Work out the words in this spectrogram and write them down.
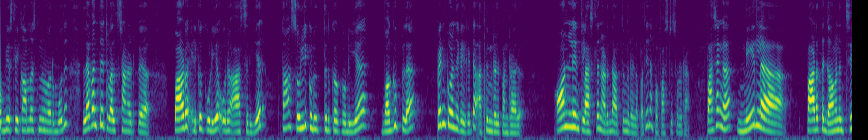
ஆப்வியஸ்லி காமர்ஸ்னு வரும்போது லெவன்த்து டுவெல்த் ஸ்டாண்டர்டுக்கு பாடம் எடுக்கக்கூடிய ஒரு ஆசிரியர். தான் சொல்லி கொடுத்துருக்கக்கூடிய வகுப்பில் பெண் குழந்தைகள்கிட்ட அத்துமீறல் பண்ணுறாரு ஆன்லைன் கிளாஸில் நடந்த அத்துமீறலை பற்றி நான் இப்போ ஃபஸ்ட்டு சொல்கிறேன் பசங்க நேரில் பாடத்தை கவனித்து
